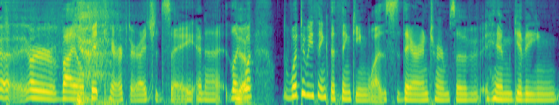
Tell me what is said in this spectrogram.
uh, or vile bit character, I should say. And uh, like, Yeah. what what do we think the thinking was there in terms of him giving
